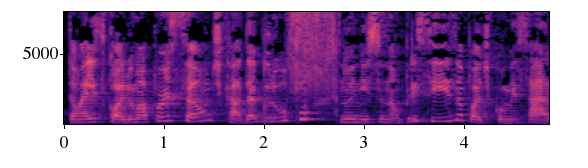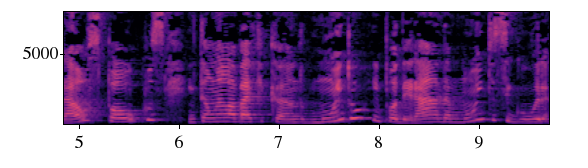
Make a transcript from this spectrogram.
Então ela escolhe uma porção de cada grupo. No início não precisa, pode começar aos poucos. Então ela vai ficando muito empoderada, muito segura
